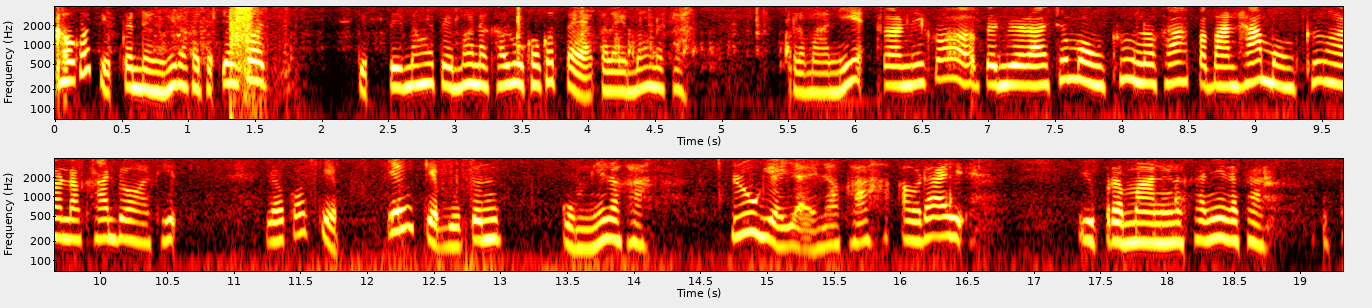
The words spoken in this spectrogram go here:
เขาก็เก็บกันอย่างนี้แหละค่ะแต่เอี้ยงก็เก็บเป็นบ้างไม่เป็นบ้างนะคะ ลูกเขาก็แตกอะไรบ้างนะคะ ประมาณนี้ ตอนนี้ก็เป็นเวลาชั่วโมงครึ่งแล้วคะประมาณห้าโมงครึ่งแล้วนะคะดวงอาทิตย์ แล้วก็เก็บยังเก็บอยู่จนกลุ่มนี้แหละค่ะ ลูกใหญ่ ๆนะคะ เอาได้อยู่ประมาณนึงนะคะ นี่แหละค่ะอุป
